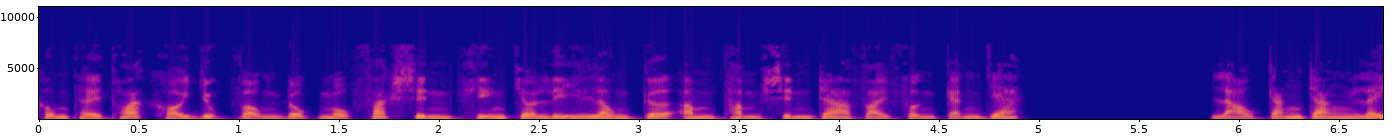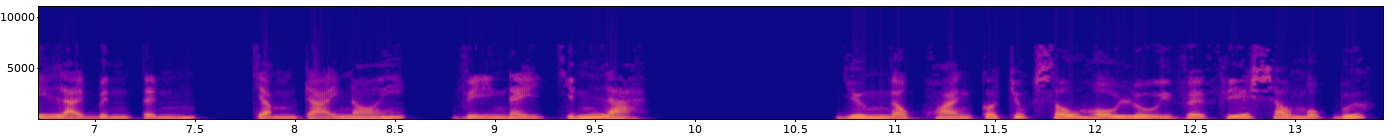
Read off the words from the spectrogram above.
Không thể thoát khỏi dục vọng đột ngột phát sinh khiến cho Lý Long cơ âm thầm sinh ra vài phần cảnh giác. Lão cắn răng lấy lại bình tĩnh, chậm rãi nói, vị này chính là. Dương Ngọc Hoàng có chút xấu hổ lùi về phía sau một bước.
